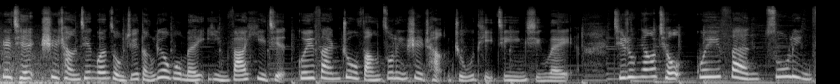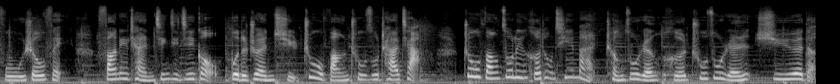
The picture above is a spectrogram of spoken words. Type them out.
日前，市场监管总局等六部门印发意见，规范住房租赁市场主体经营行为，其中要求规范租赁服务收费，房地产经纪机构不得赚取住房出租差价，住房租赁合同期满，承租人和出租人续约的，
